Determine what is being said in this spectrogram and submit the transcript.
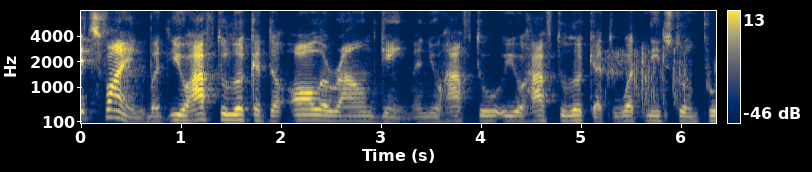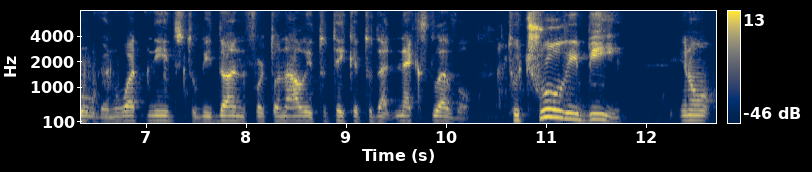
it's fine but you have to look at the all around game and you have to you have to look at what needs to improve and what needs to be done for tonali to take it to that next level to truly be you know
